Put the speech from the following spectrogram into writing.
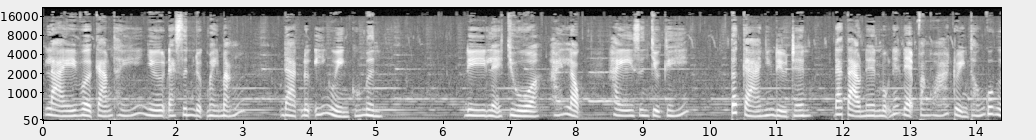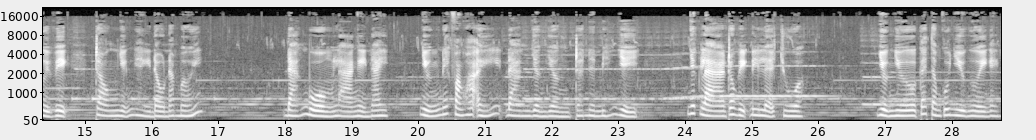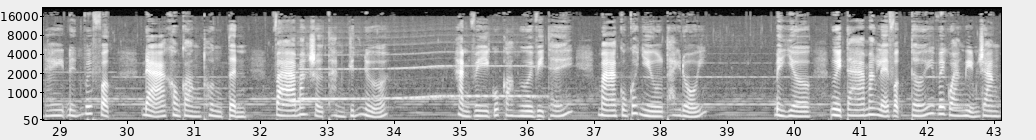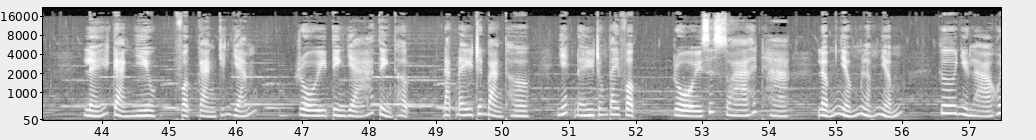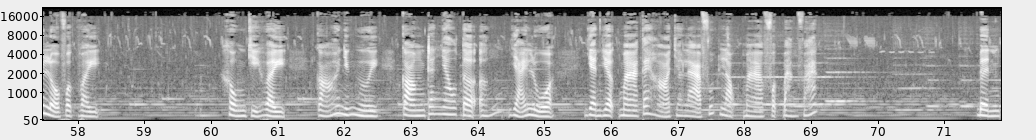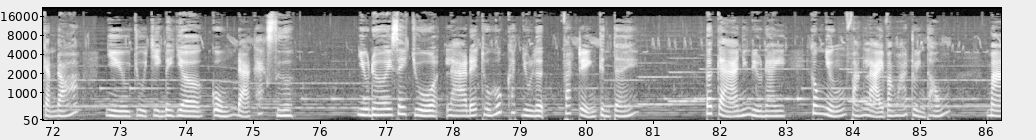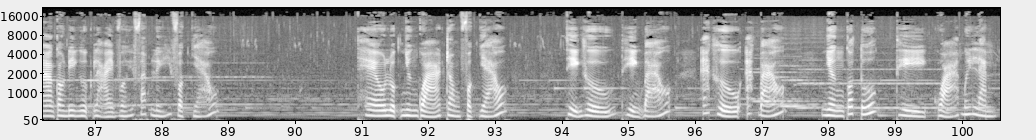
lại vừa cảm thấy như đã xin được may mắn, đạt được ý nguyện của mình. Đi lễ chùa, hái lộc hay xin chữ ký, tất cả những điều trên đã tạo nên một nét đẹp văn hóa truyền thống của người việt trong những ngày đầu năm mới. Đáng buồn là ngày nay, những nét văn hóa ấy đang dần dần trở nên biến dị, nhất là trong việc đi lễ chùa dường như cái tâm của nhiều người ngày nay đến với phật đã không còn thuần tịnh và mang sự thành kính nữa. Hành vi của con người vì thế mà cũng có nhiều thay đổi. Bây giờ, người ta mang lễ vật tới với quan niệm rằng lễ càng nhiều phật càng chứng giám. Rồi tiền giả, tiền thật, đặt đây trên bàn thờ, nhét đây trong tay phật. Rồi xích xoa, hít hà, lẩm nhẩm lẩm nhẩm, cứ như là hối lộ phật vậy. Không chỉ vậy, có những người còn tranh nhau tờ ấn, giải lụa, giành giật mà cái họ cho là phước lộc mà phật ban phát. Bên cạnh đó nhiều chùa chiền bây giờ cũng đã khác xưa. Nhiều nơi xây chùa là để thu hút khách du lịch, phát triển kinh tế. Tất cả những điều này không những phản lại văn hóa truyền thống, mà còn đi ngược lại với pháp lý phật giáo. Theo luật nhân quả trong phật giáo, thiện hữu thiện báo, ác hữu ác báo, nhân có tốt thì quả mới lành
